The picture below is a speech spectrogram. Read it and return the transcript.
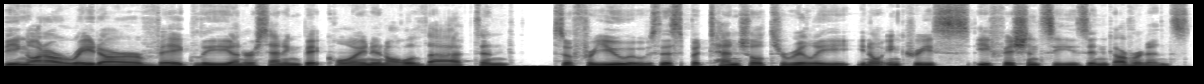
being on our radar, vaguely understanding Bitcoin and all of that. And so for you, it was this potential to really, you know, increase efficiencies in governance.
